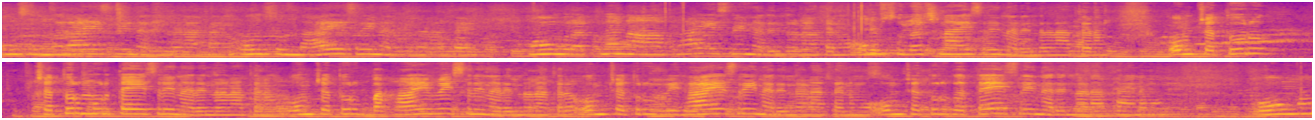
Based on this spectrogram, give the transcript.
ओम सुंदराय श्री नरेंद्रनाथाय ओम सुंदाय श्री नरेंद्रनाथाय ओम रत्ननाथाय श्री नरेंद्रनाथाय नमः ओम सुलक्षणाय श्री नरेंद्रनाथाय नमः ओम चतुर चतुर्मूर्तये श्री नरेंद्रनाथाय नमः ओम चतुर्बहायवे श्री नरेंद्रनाथाय नमः ओम चतुर्विहाय श्री नरेंद्रनाथाय नमः ओम चतुर्गतये श्री नरेंद्रनाथाय नमः ओम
